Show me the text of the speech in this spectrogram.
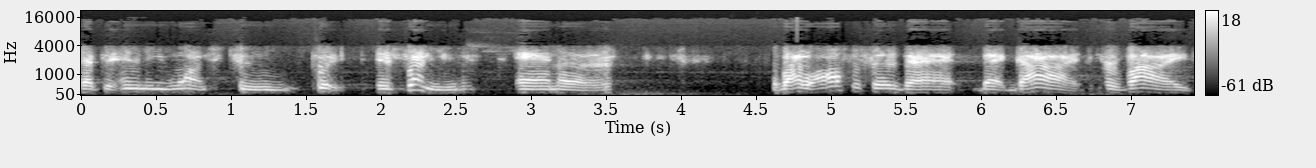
that the enemy wants to put in front of you. And uh, the Bible also says that that God provides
